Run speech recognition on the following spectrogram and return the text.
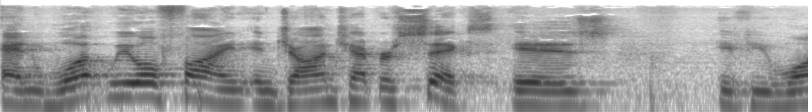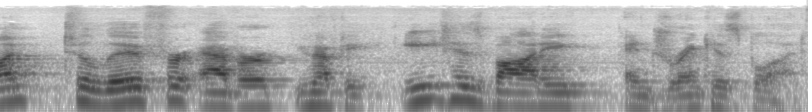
And what we will find in John chapter 6 is if you want to live forever, you have to eat his body and drink his blood.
